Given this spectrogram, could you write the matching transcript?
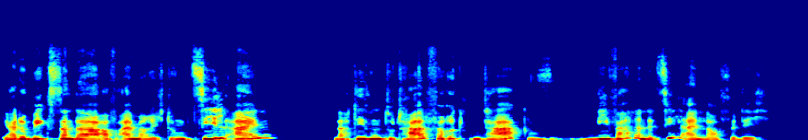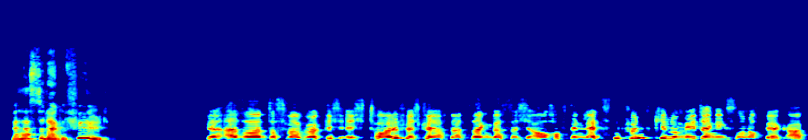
Ja, du biegst dann da auf einmal Richtung Ziel ein. Nach diesem total verrückten Tag, wie war dann der Zieleinlauf für dich? Was hast du da gefühlt? Also das war wirklich echt toll. Vielleicht kann ich auch dazu sagen, dass ich auch auf den letzten fünf Kilometern ging es nur noch bergab.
